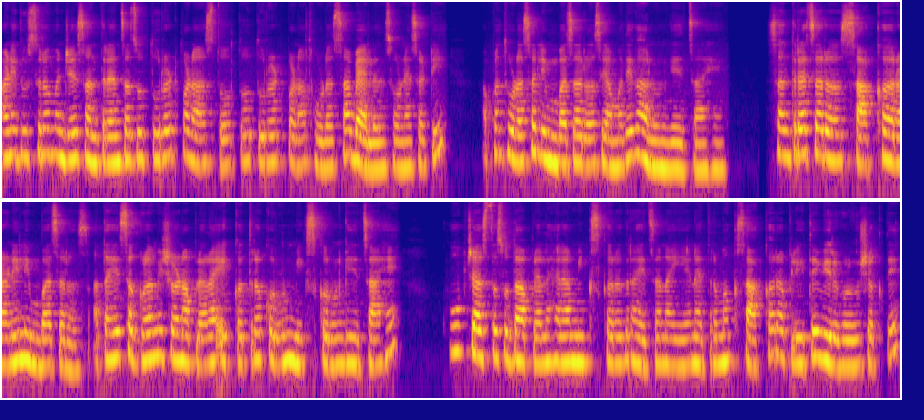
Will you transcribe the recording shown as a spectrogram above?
आणि दुसरं म्हणजे संत्र्यांचा जो तुरटपणा असतो तो तुरटपणा थोडासा बॅलन्स होण्यासाठी आपण थोडासा लिंबाचा रस यामध्ये घालून घ्यायचा आहे. संत्र्याचा रस साखर आणि लिंबाचा रस आता हे सगळं मिश्रण आपल्याला एकत्र करून मिक्स करून घ्यायचं आहे. खूप जास्तसुद्धा आपल्याला ह्याला मिक्स करत राहायचं नाही आहे नाहीतर मग साखर आपली इथे विरघळू शकते.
